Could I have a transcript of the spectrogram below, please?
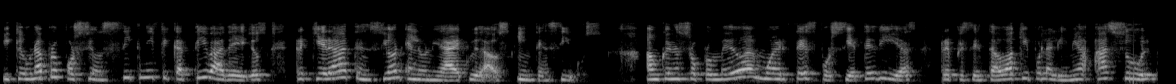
y que una proporción significativa de ellos requiere atención en la unidad de cuidados intensivos. Aunque nuestro promedio de muertes por siete días, representado aquí por la línea azul,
